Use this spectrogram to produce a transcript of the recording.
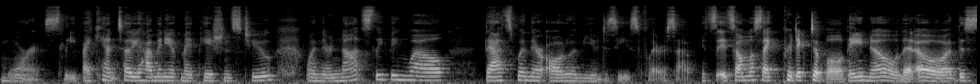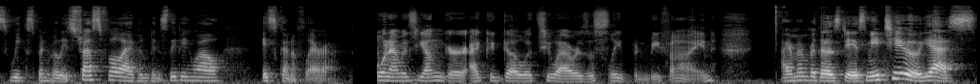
more sleep. I can't tell you how many of my patients, too, when they're not sleeping well, that's when their autoimmune disease flares up. It's, it's almost like predictable. They know that, oh, this week's been really stressful, I haven't been sleeping well, it's going to flare up. When I was younger, I could go with two hours of sleep and be fine. I remember those days. Me too, yes.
